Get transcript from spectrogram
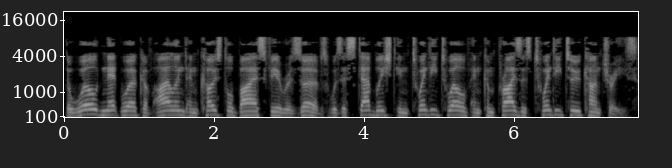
The World Network of Island and Coastal Biosphere Reserves was established in 2012 and comprises 22 countries.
